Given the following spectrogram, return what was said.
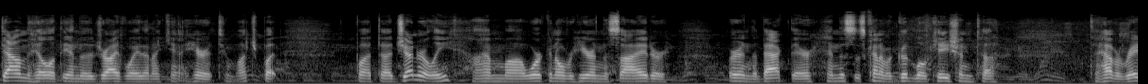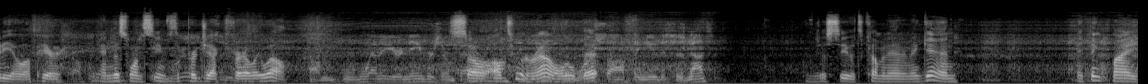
down the hill at the end of the driveway, then I can't hear it too much. But but uh, generally, I'm uh, working over here in the side or or in the back there, and this is kind of a good location to to have a radio up here. And this one seems to project fairly well. So I'll tune around a little bit and just see what's coming in. And again, I think my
